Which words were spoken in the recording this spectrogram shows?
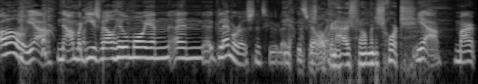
Oh ja, nou, maar die is wel heel mooi en, en glamorous natuurlijk. Ja, is het is ook echt- een huisvrouw met een schort. Ja, maar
